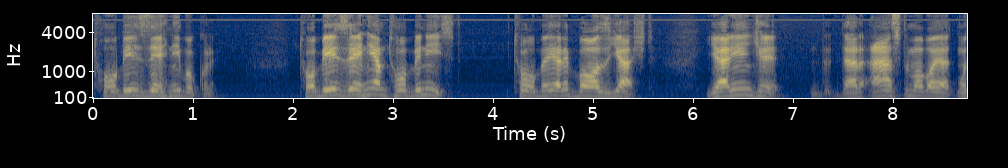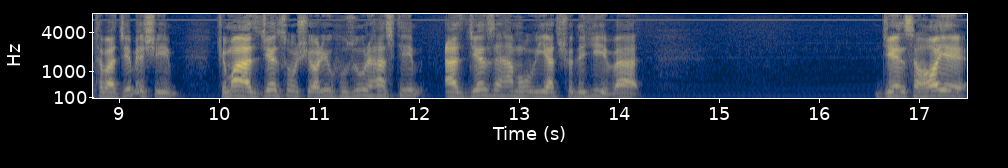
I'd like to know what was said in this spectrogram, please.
توبه ذهنی بکنه. توبه ذهنی هم توبه نیست. توبه یعنی بازگشت. یعنی اینکه در اصل ما باید متوجه بشیم که ما از جنس هوشیاری حضور هستیم از جنس هم هویت شدگی و جنس های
